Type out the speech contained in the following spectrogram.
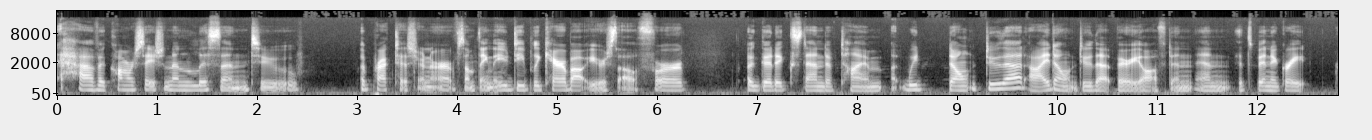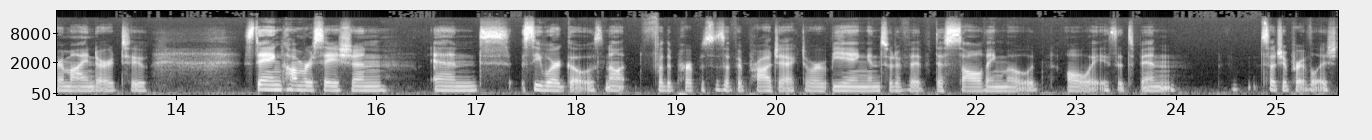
have a conversation and listen to a practitioner of something that you deeply care about yourself for a good extent of time. We don't do that. I don't do that very often. And it's been a great reminder to stay in conversation and see where it goes, not for the purposes of a project or being in sort of a, the solving mode always. It's been such a privilege.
